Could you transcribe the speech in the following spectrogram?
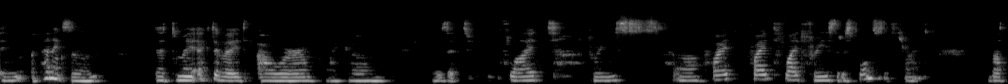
in a panic zone that may activate our like um, what is it, flight, freeze, uh, fight, fight, flight, freeze responses, right? but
